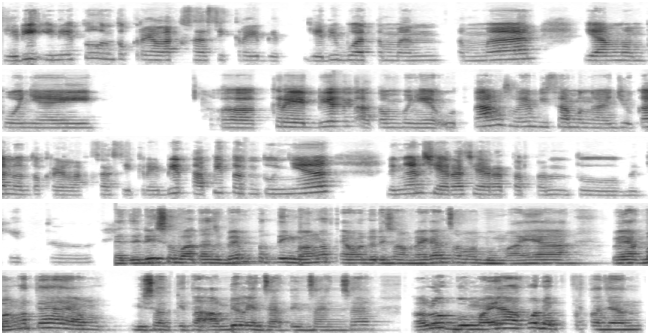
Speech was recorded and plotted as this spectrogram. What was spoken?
Jadi ini tuh untuk relaksasi kredit. Jadi buat teman-teman yang mempunyai uh, kredit atau mempunyai utang sebenarnya bisa mengajukan untuk relaksasi kredit tapi tentunya dengan syarat-syarat tertentu begitu. Ya, jadi sobat SBM penting banget yang udah disampaikan sama Bu Maya. Banyak banget ya yang bisa kita ambil insight-insightnya. Lalu Bu Maya aku ada pertanyaan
